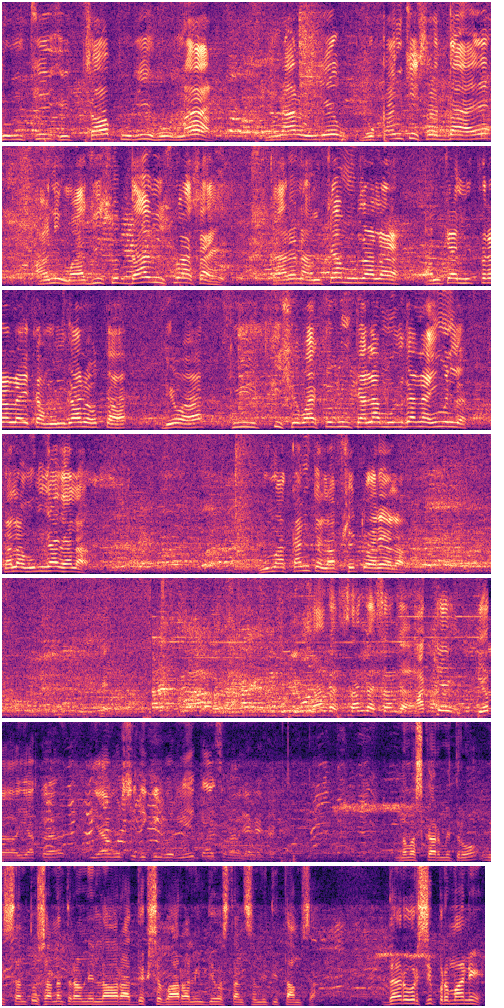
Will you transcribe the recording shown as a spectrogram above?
तुमची इच्छा पुरी होणार. होणार म्हणजे लोकांची श्रद्धा आहे आणि माझीसुद्धा विश्वास आहे. कारण आमच्या मुलाला आमच्या मित्राला एका मुलगा नव्हता. देवा ही इतकी सेवा करून त्याला मुलगा नाही म्हणलं त्याला मुलगा झाला. उमाकांत लापशेटवाऱ्याला. सांगा सांगा सांगा. अख्खे यात्रा यावर्षी देखील भरली आहे. काय सांगाल? नमस्कार मित्रो मी संतोष अनंतराव निल्लावार अध्यक्ष बारालिंग देवस्थान समिती तामसा. दरवर्षीप्रमाणे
